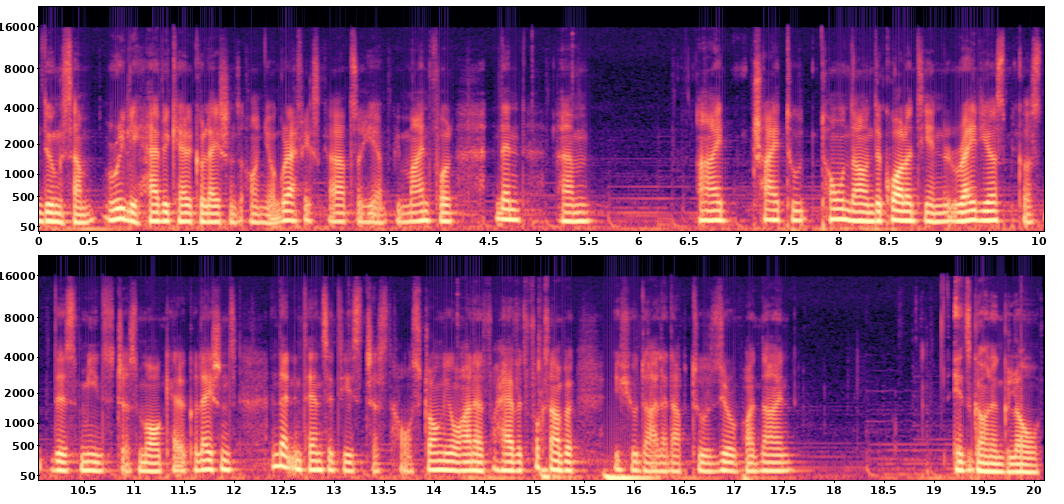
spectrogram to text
doing some really heavy calculations on your graphics card. So here, be mindful. And then um, I try to tone down the quality and radius because this means just more calculations and then intensity is just how strong you want to have it. For example if you dial it up to 0.9 it's gonna glow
